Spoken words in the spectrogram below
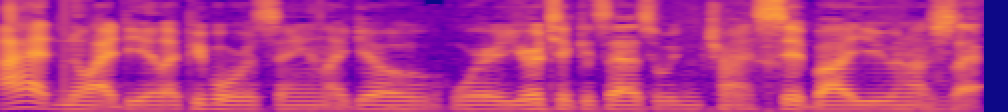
I had no idea. Like people were saying, like, "Yo, where are your tickets at? So we can try and sit by you." And I was just like,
